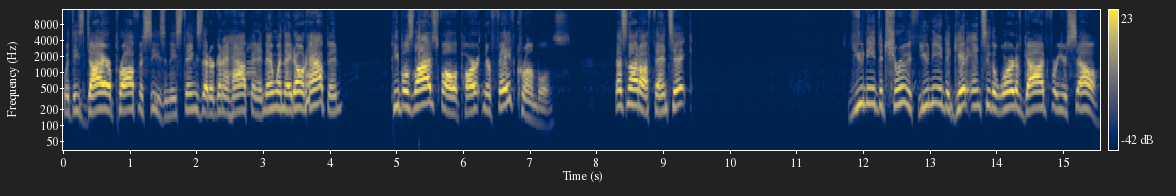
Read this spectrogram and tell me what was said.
with these dire prophecies and these things that are going to happen. And then when they don't happen, people's lives fall apart and their faith crumbles. That's not authentic. You need the truth. You need to get into the Word of God for yourself.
